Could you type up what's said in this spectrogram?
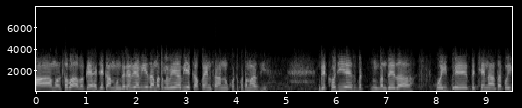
ਆਮ ਸੁਭਾਵਕ ਇਹੋ ਜਿਹੇ ਕੰਮ ਹੁੰਦੇ ਰਹਿੰਦੇ ਆ ਵੀ ਇਹਦਾ ਮਤਲਬ ਇਹ ਆ ਵੀ ਇੱਕ ਆਪਾਂ ਇਨਸਾਨ ਨੂੰ ਕੁੱਟ-ਕੁੱਟ ਮਾਰ ਦਈਏ। ਦੇਖੋ ਜੀ ਇਸ ਬੰਦੇ ਦਾ ਕੋਈ ਪਿੱਛੇ ਨਾ ਤਾਂ ਕੋਈ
